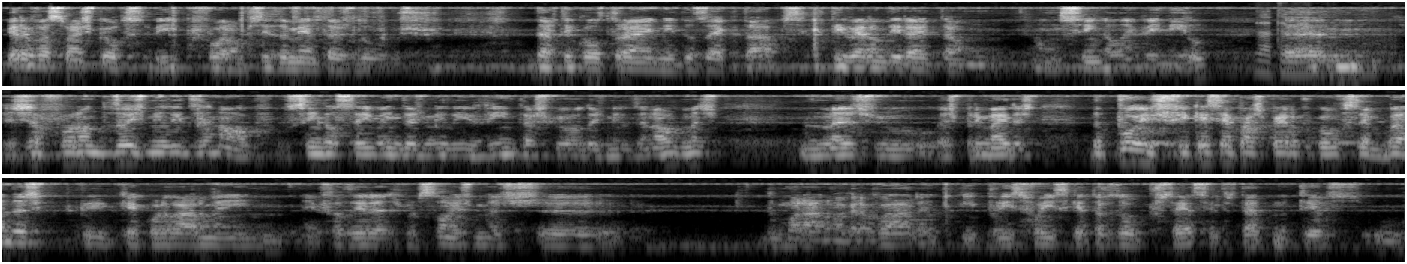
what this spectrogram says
gravações que eu recebi, que foram precisamente as dos da Article Train e dos Ups, que tiveram direito a um, a um single em vinil, Uh, já foram de 2019. O single saiu em 2020, acho que foi 2019, mas, mas o, as primeiras. Depois fiquei sempre à espera, porque houve sempre bandas que, que acordaram em, em, fazer as versões, mas uh, demoraram a gravar, e por isso foi isso que atrasou o processo. Entretanto, meteu-se o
